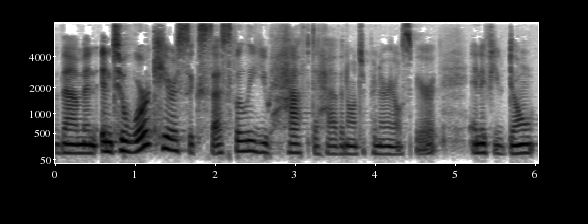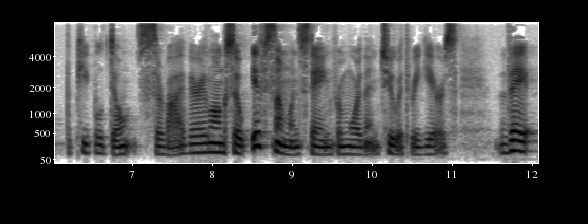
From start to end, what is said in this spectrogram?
them, and and to work here successfully, you have to have an entrepreneurial spirit, and if you don't, the people don't survive very long. So if someone's staying for more than two or three years, they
